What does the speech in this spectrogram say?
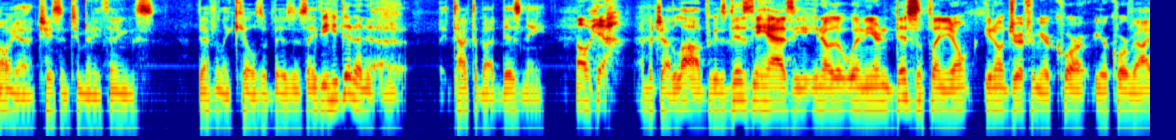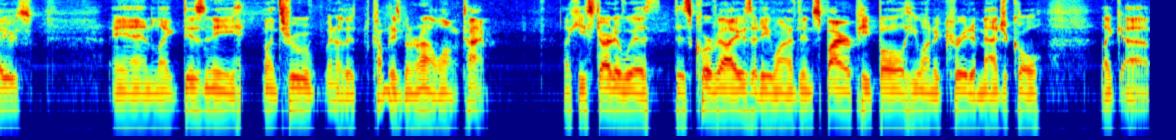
Oh yeah. Chasing too many things definitely kills a business. He did a, uh, talked about Disney. Oh yeah. Which I love because Disney has you know when you're in discipline you don't you don't drift from your core your core values, and like Disney went through you know the company's been around a long time, like he started with his core values that he wanted to inspire people. He wanted to create a magical like uh,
